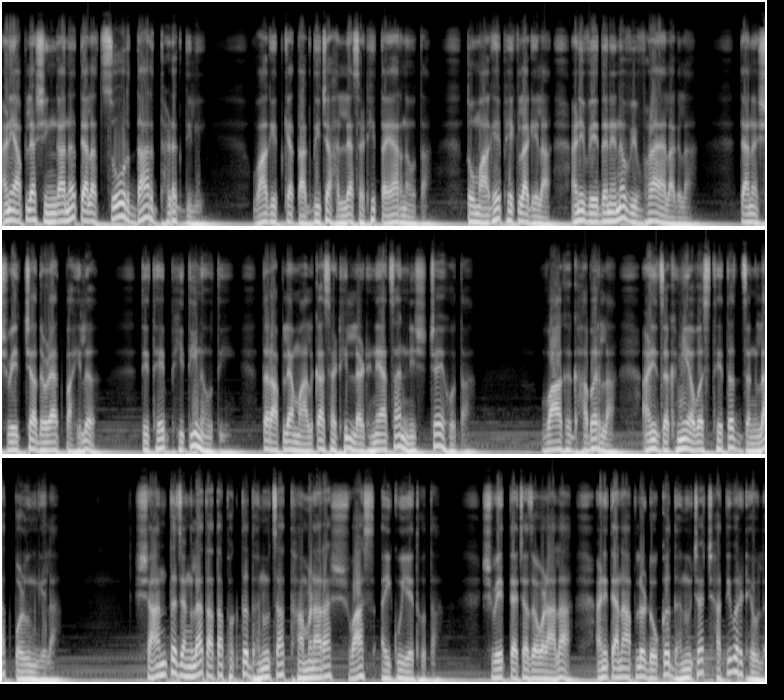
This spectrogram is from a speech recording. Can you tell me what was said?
आणि आपल्या शिंगानं त्याला जोरदार धडक दिली. वाघ इतक्या ताकदीच्या हल्ल्यासाठी तयार नव्हता. तो मागे फेकला गेला आणि वेदनेनं विव्हळायला लागला. त्यानं श्वेतच्या डोळ्यात पाहिलं तिथे भीती नव्हती तर आपल्या मालकासाठी लढण्याचा निश्चय होता. वाघ घाबरला आणि जखमी अवस्थेतच जंगलात पळून गेला. शांत जंगलात आता फक्त धनुचा थांबणारा श्वास ऐकू येत होता. श्वेत त्याच्याजवळ आला आणि त्यानं आपलं डोकं धनुच्या छातीवर ठेवलं.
